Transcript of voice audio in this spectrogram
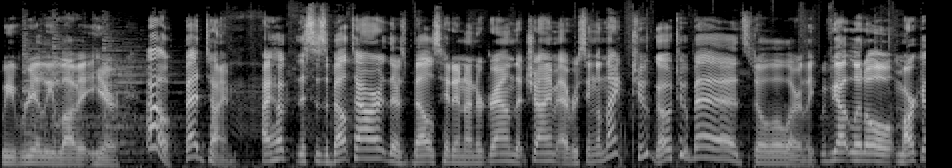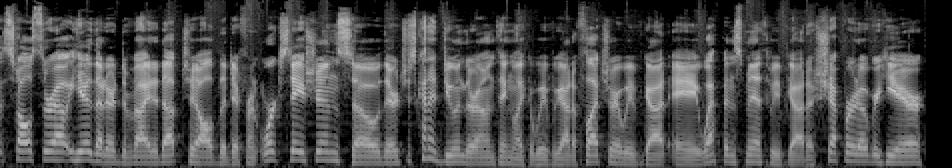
we really love it here. Oh, bedtime. I hooked, this is a bell tower. There's bells hidden underground that chime every single night to go to bed. Still a little early. We've got little market stalls throughout here that are divided up to all the different workstations. So they're just kind of doing their own thing. Like we've got a Fletcher, we've got a weaponsmith, we've got a shepherd over here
